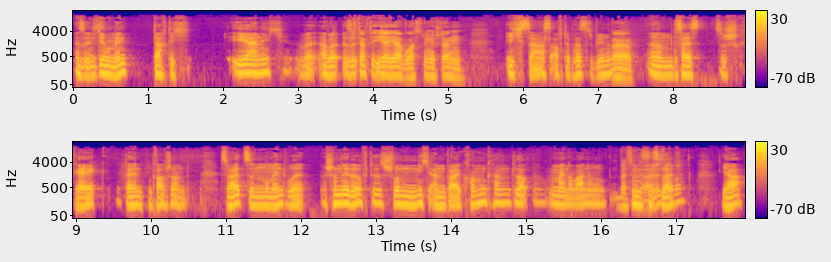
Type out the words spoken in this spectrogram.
Also in dem Moment dachte ich eher nicht, weil- aber also ich dachte eher, ja, wo hast du denn gestanden? ich saß auf der Pressetribüne. Ah, ja. Ähm, das heißt, so schräg da hinten drauf schauen. Es war halt so ein Moment, wo er schon in der Luft ist, schon nicht an den Ball kommen kann, glaub, in meiner Wahrnehmung. Was zumindest egal ist, live. aber? Ja.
